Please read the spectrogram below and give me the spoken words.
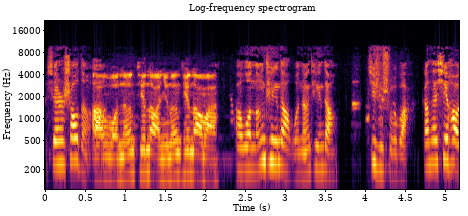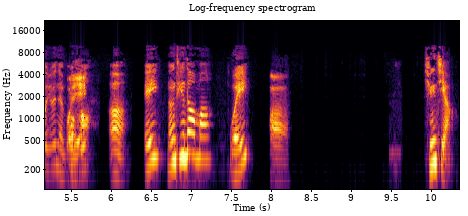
先生稍等啊，啊我能听到，你能听到吗？啊，我能听到，我能听到，继续说吧。刚才信号有点不好。嗯，哎，能听到吗？喂，啊请讲。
